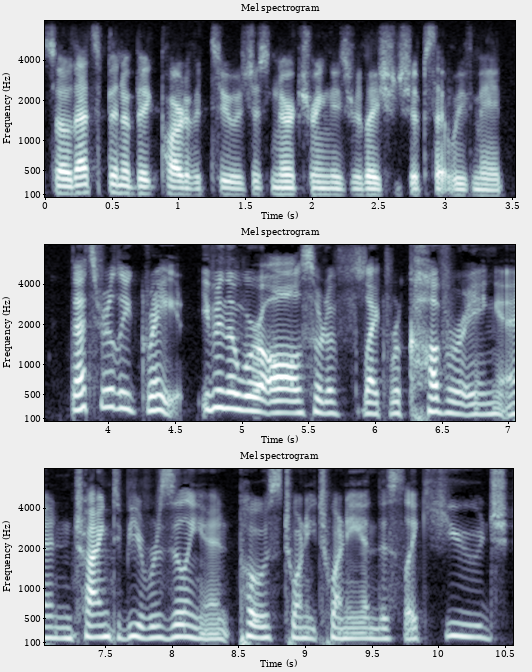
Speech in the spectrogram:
So that's been a big part of it too, is just nurturing these relationships that we've made. That's really great. Even though we're all sort of like recovering and trying to be resilient post 2020 and this like huge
